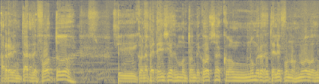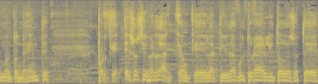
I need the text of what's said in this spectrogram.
a reventar de fotos y con apetencias de un montón de cosas, con números de teléfonos nuevos de un montón de gente. Porque eso sí es verdad, que aunque la actividad cultural y todo eso esté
